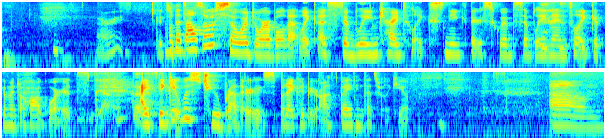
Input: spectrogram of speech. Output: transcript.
All right. Good. But that's also so adorable that like a sibling tried to like sneak their squib sibling in to like get them into Hogwarts. yeah. I think it was two brothers, but I could be wrong. But I think that's really cute. Um.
